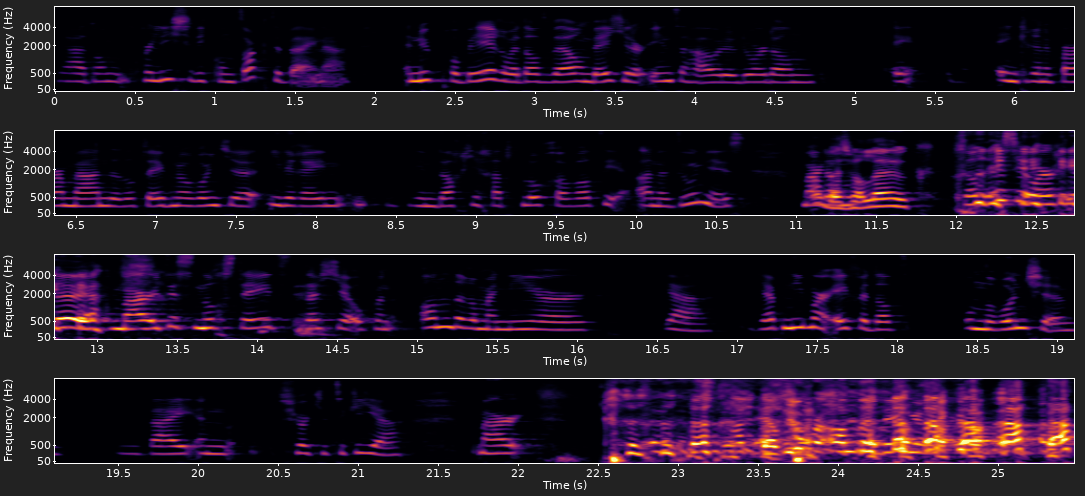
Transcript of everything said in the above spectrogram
ja, dan verlies je die contacten bijna. En nu proberen we dat wel een beetje erin te houden door dan één ja, één keer in een paar maanden dat we even een rondje iedereen die een dagje gaat vloggen wat hij aan het doen is. Maar dan, best wel leuk. dat is heel erg Ja. leuk, maar het is nog steeds dat je op een andere manier, ja, je hebt niet maar even dat onderrondje bij een shotje tequila, maar eh, het gaat echt over andere dingen. Ja,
